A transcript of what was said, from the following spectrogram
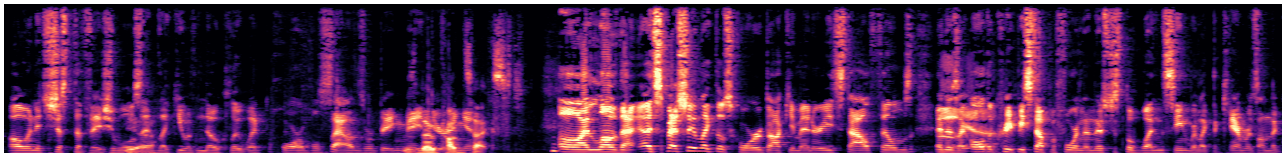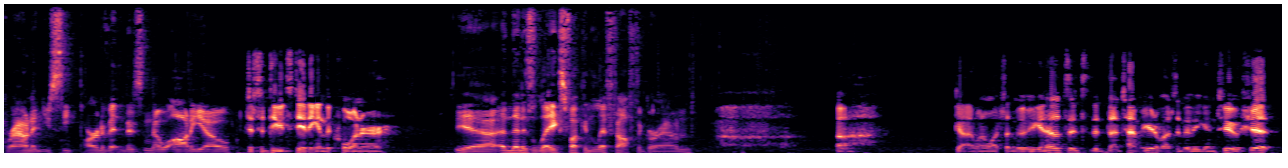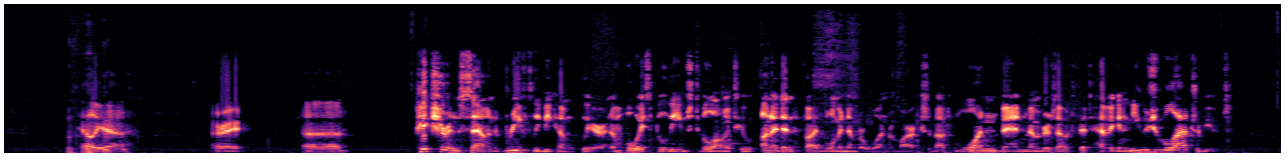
Oh, and it's just the visuals, Yeah. and like you have no clue what horrible sounds were being There's made. no during it. context. Oh, I love that, especially like those horror documentary style films. And there's Oh, like all the creepy stuff before, and then there's just the one scene where like the camera's on the ground and you see part of it, and there's no audio. Just a dude standing in the corner. Yeah, and then his legs fucking lift off the ground. Ugh. God, I want to watch that movie again. It's, it's that time of year to watch the movie again too. Shit. Hell yeah. All right. Uh, picture and sound briefly become clear, and a voice believed to belong to unidentified woman number one remarks about one band member's outfit having an unusual attribute.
